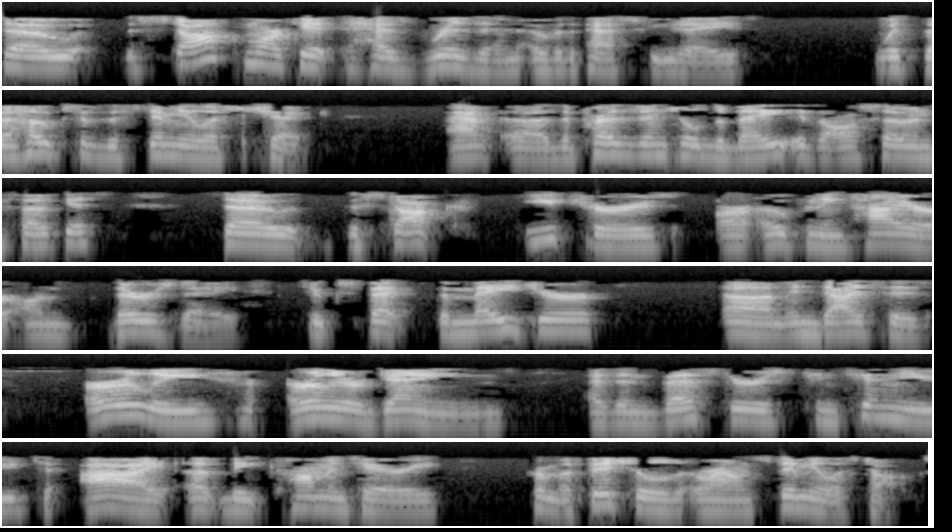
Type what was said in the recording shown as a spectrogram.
So the stock market has risen over the past few days with the hopes of the stimulus check. Uh, the presidential debate is also in focus. So the stock futures are opening higher on Thursday to expect the major um, indices early earlier gains as investors continue to eye upbeat commentary from officials around stimulus talks.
